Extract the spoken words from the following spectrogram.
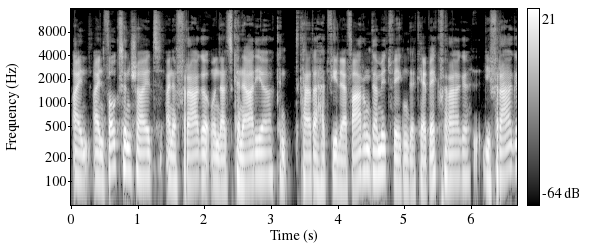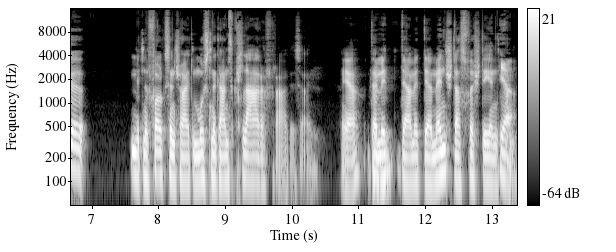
ein, ein Volksentscheid, eine Frage und als Kanadier, Kanada hat viel Erfahrung damit wegen der Quebec-Frage. Die Frage mit einem Volksentscheid muss eine ganz klare Frage sein. Ja, damit, mhm. damit der Mensch das verstehen kann. Ja,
